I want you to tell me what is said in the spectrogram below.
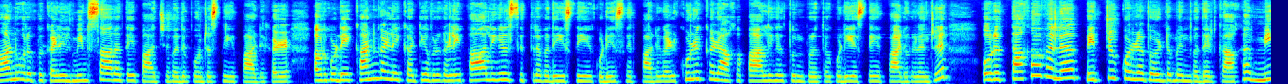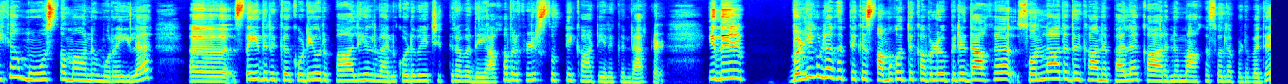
ஆணுறுப்புகளில் மின்சாரத்தை பாய்ச்சுவது போன்ற செயற்பாடுகள் அவர்களுடைய கண்களை கட்டி அவர்களை பாலியல் சித்திரவதை செய்யக்கூடிய செயற்பாடுகள் குழுக்களாக பாலியல் துன்புறுத்தக்கூடிய செயற்பாடுகள் என்று ஒரு தகவலை பெற்றுக்கொள்ள வேண்டும் என்பதற்காக மிக மோசமான முறையில செய்திருக்கக்கூடிய ஒரு பாலியல் வன்கொடுமை சித்திரவதையாக அவர்கள் சுட்டி காட்டியிருக்கின்றார்கள் இது வெளி உலகத்துக்கு சமூகத்துக்கு அவ்வளவு பெரிதாக சொல்லாததுக்கான பல காரணமாக சொல்லப்படுவது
